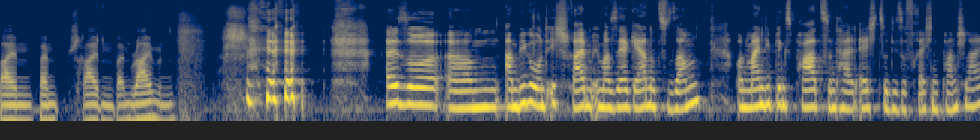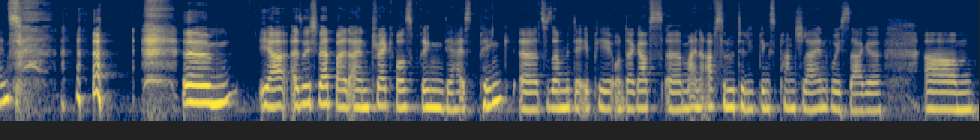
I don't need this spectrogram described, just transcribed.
beim, beim Schreiben, beim Rhymen? Also ähm, Ambigo und ich schreiben immer sehr gerne zusammen. Und mein Lieblingspart sind halt echt so diese frechen Punchlines. ähm, ja, also ich werde bald einen Track rausbringen, der heißt Pink, äh, zusammen mit der EP. Und da gab es äh, meine absolute Lieblingspunchline, wo ich sage, ähm,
